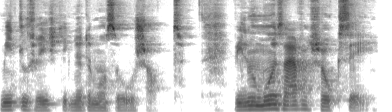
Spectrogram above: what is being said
mittelfristig nicht einmal so schadet. Weil man muss einfach schon sehen,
